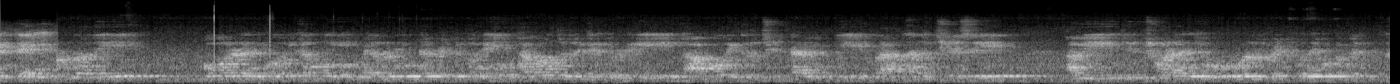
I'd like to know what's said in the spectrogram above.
అంటే ఉన్నది కోరడని కోరికల్ని మెదడు నిండా పెట్టుకొని భగవంతుడి దగ్గరికి వెళ్ళి ఆ కోరికలు చిట్టా పెట్టి ప్రార్థనలు చేసి అవి తీర్చుకోవడానికి ఊళ్ళు పెట్టుకునే ఒక పెద్ద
